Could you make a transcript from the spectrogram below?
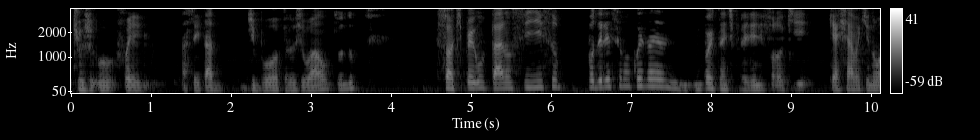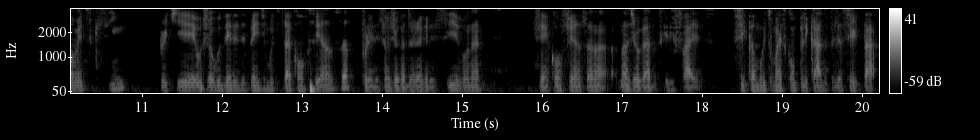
que o, o, foi aceitado de boa pelo João tudo só que perguntaram se isso poderia ser uma coisa importante para ele. Ele falou que, que achava que no momento que sim, porque o jogo dele depende muito da confiança, por ele ser um jogador agressivo, né? Sem a confiança na, nas jogadas que ele faz, fica muito mais complicado para ele acertar.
